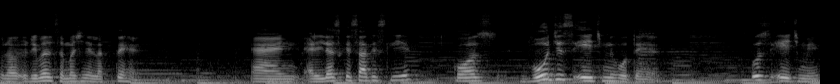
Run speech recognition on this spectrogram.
रिबल समझने लगते हैं। एंड एल्डर्स के साथ इसलिए कॉज वो जिस एज में होते हैं, उस एज में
